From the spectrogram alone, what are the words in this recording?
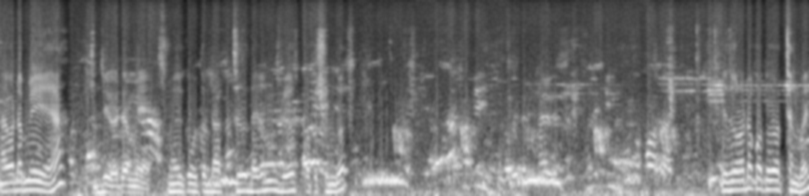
না ওটা মেয়ে হ্যাঁ? জি ওটা মেয়ে। মেয়ে কবুতর ডাকছে দেখেন বেশ কত সুন্দর। এই জোড়াটা কত যাচ্ছেন ভাই?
